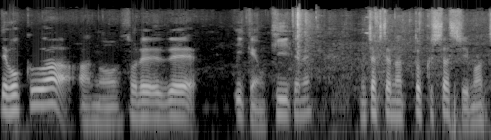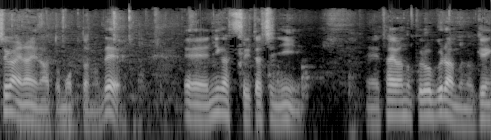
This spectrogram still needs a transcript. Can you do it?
で、僕は、あの、それで意見を聞いてね、めちゃくちゃ納得したし、間違いないなと思ったので、えー、2月1日に、えー、対話のプログラムの原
